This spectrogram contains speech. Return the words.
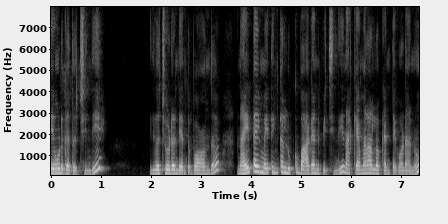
దేవుడు గది వచ్చింది. ఇదిగో చూడండి ఎంత బాగుందో. నైట్ టైం అయితే ఇంకా లుక్ బాగా అనిపించింది నా కెమెరాలో కంటే కూడాను.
